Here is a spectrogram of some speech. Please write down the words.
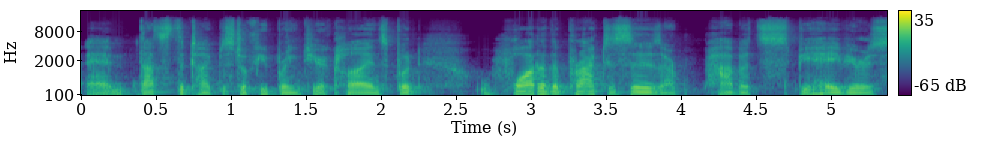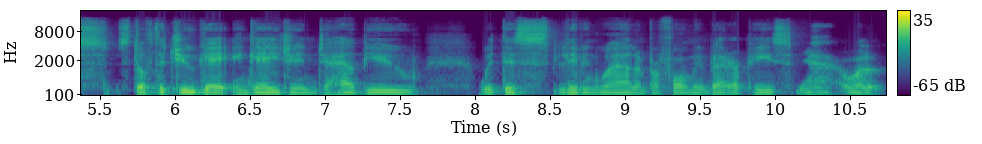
And um, that's the type of stuff you bring to your clients. But what are the practices or habits, behaviors, stuff that you get, engage in to help you with this living well and performing better piece? Yeah, well,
